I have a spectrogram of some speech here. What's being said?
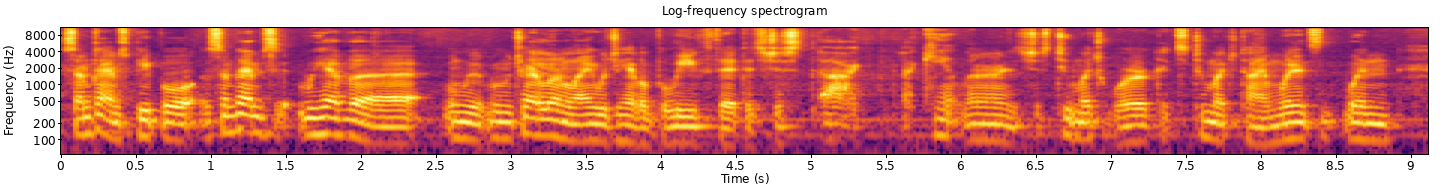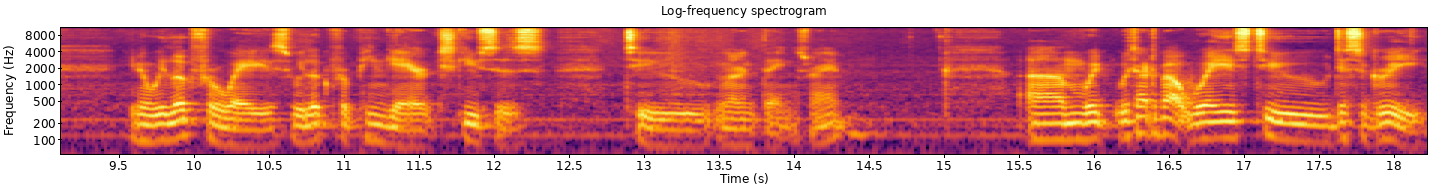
sometimes people, sometimes we have a, when we, when we try to learn a language, you have a belief that it's just, ah, I, I can't learn, it's just too much work, it's too much time. When it's, when, you know, we look for ways, we look for pinge or excuses to learn things, right? Um, we, we talked about ways to disagree.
